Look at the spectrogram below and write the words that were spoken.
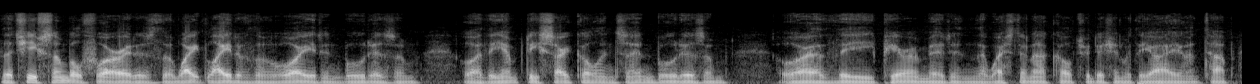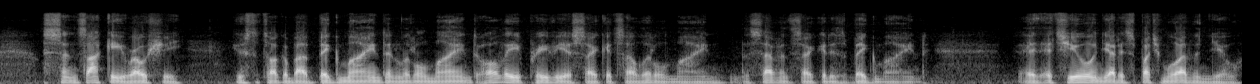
the chief symbol for it is the white light of the void in Buddhism, or the empty circle in Zen Buddhism, or the pyramid in the Western occult tradition with the eye on top. Senzaki Roshi used to talk about big mind and little mind. All the previous circuits are little mind. The seventh circuit is big mind. It, it's you and yet it's much more than you.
